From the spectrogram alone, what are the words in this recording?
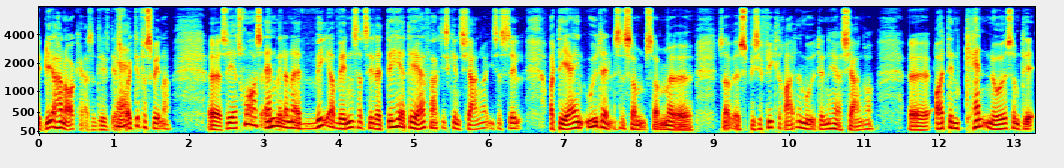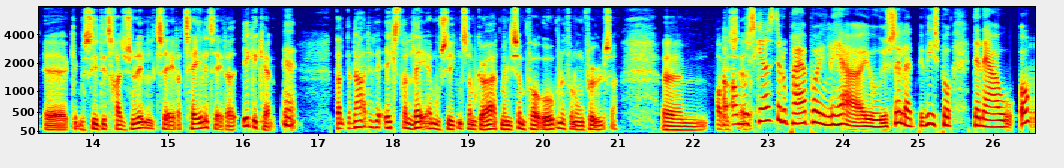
Det bliver her nok. Altså, det, jeg Ja. tror ikke, det forsvinder. Øh, så jeg tror også, anmelderne er ved at vende sig til, at det her det er faktisk en genre i sig selv, og det er en uddannelse, som, som, øh, som er specifikt rettet mod den her genre, øh, og at den kan noget, som det, øh, kan man sige, det traditionelle teater, taleteateret, ikke kan. Ja. Den, den har det der ekstra lag af musikken, som gør, at man ligesom får åbnet for nogle følelser. Øhm, Og, hvis- og måske også det, du peger på egentlig her, og jo selv er et bevis på, den er jo ung.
